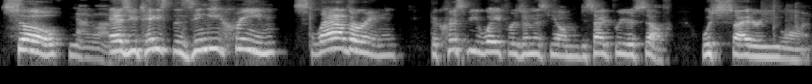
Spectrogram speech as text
So, not allowed. as you taste the zingy cream slathering the crispy wafers on this yum, decide for yourself which side are you on?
